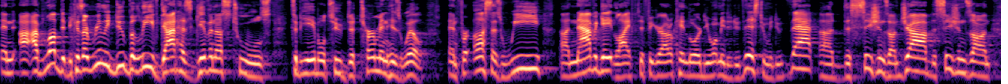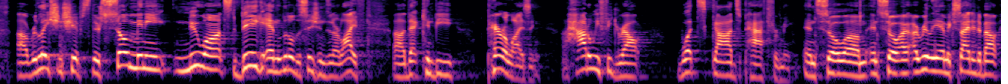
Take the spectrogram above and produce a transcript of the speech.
And I, have loved it because I really do believe God has given us tools to be able to determine His will. And for us, as we uh, navigate life to figure out, okay, Lord, do you want me to do this? Do you want me to do that? Uh, decisions on job, decisions on uh, relationships. There's so many nuanced, big and little decisions in our life uh, that can be paralyzing. Uh, how do we figure out what's God's path for me? And so, um, and so I, I, really am excited about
